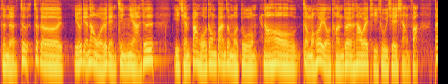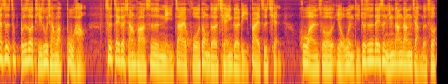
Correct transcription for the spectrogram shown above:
真的，这个这个有点让我有点惊讶，就是以前办活动办这么多，然后怎么会有团队他会提出一些想法？但是这不是说提出想法不好。是这个想法，是你在活动的前一个礼拜之前，忽然说有问题，就是类似您刚刚讲的，说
